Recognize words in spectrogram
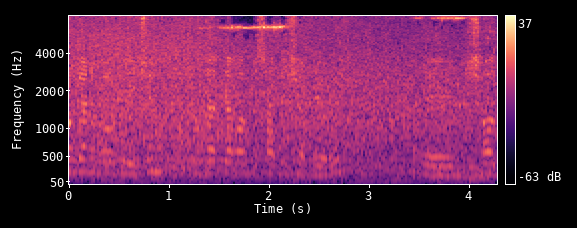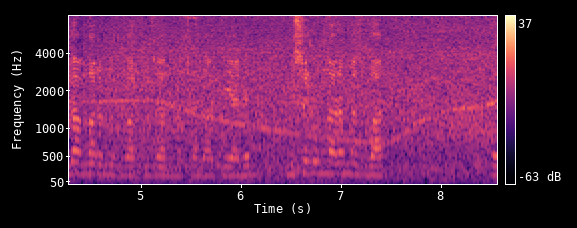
organik olduğu için burada devamlı satış yapıyoruz. Ee, şalgamlarımız var güzel mesela diyelim. Mısır unlarımız var. Ee,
